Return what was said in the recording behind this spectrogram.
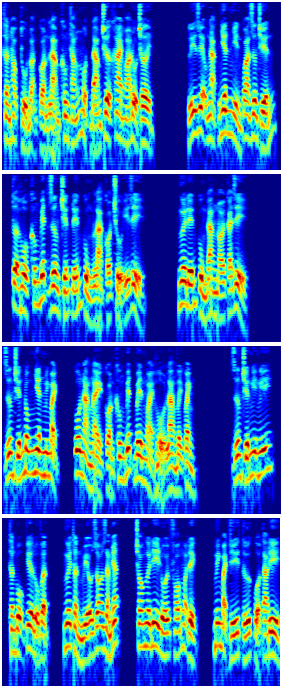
thần học thủ đoạn còn làm không thắng một đám chưa khai hóa đồ chơi. Lý diệu ngạc nhiên nhìn qua dương chiến tựa hồ không biết dương chiến đến cùng là có chủ ý gì. Ngươi đến cùng đang nói cái gì? Dương chiến bỗng nhiên minh bạch, cô nàng này còn không biết bên ngoài hổ lang vây quanh. Dương chiến nghĩ nghĩ, thần bộ kia đồ vật, ngươi thần miếu rõ ràng nhất, cho ngươi đi đối phó ngoại địch, minh bạch ý tứ của ta đi.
